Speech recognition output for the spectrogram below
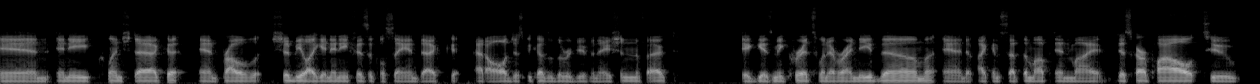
in any clinch deck and probably should be like in any physical Saiyan deck at all, just because of the rejuvenation effect. It gives me crits whenever I need them, and I can set them up in my discard pile to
